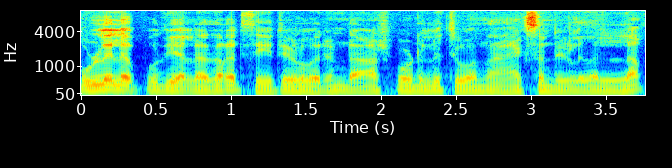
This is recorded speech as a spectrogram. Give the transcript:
ഉള്ളിൽ പുതിയ ലെതററ്റ് സീറ്റുകൾ വരും ഡാഷ്ബോർഡിൽ ചുവന്ന ആക്സന്റുകൾ ഇതെല്ലാം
